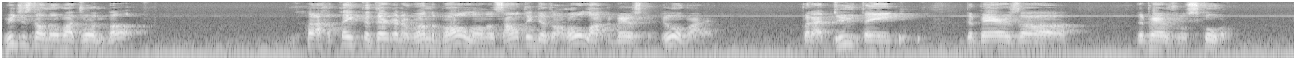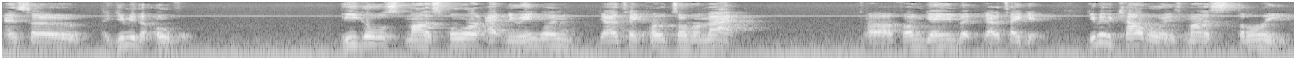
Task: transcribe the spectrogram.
We just don't know about Jordan Love. I think that they're going to run the ball on us. I don't think there's a whole lot the Bears can do about it. But I do think the Bears, uh, the Bears will score, and so give me the over. Eagles minus four at New England. Got to take Hurts over Mac. Uh, fun game, but got to take it. Give me the Cowboys minus three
